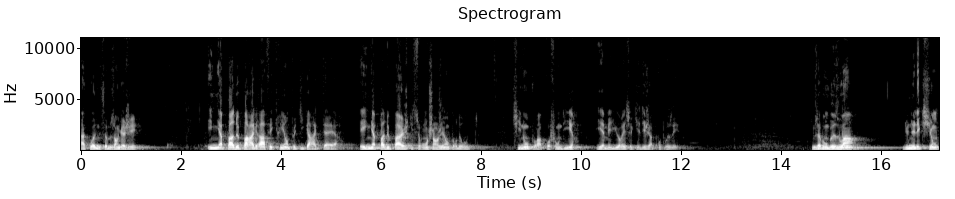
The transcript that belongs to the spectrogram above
à quoi nous sommes engagés. Il n'y a pas de paragraphe écrit en petits caractères et il n'y a pas de pages qui seront changées en cours de route, sinon pour approfondir et améliorer ce qui est déjà proposé. Nous avons besoin d'une élection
